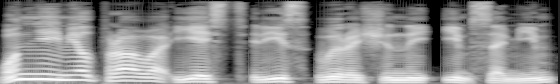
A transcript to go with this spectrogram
Он не имел права есть рис, выращенный им самим,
